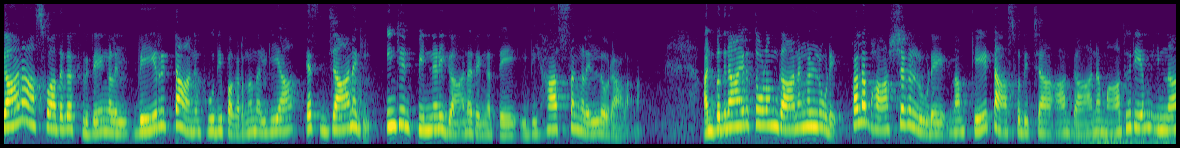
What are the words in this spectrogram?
ഗാനാസ്വാദക ഹൃദയങ്ങളിൽ വേറിട്ട അനുഭൂതി പകർന്നു നൽകിയ എസ് ജാനകി ഇന്ത്യൻ പിന്നണി ഗാനരംഗത്തെ ഇതിഹാസങ്ങളിൽ ഒരാളാണ്. അൻപതിനായിരത്തോളം ഗാനങ്ങളിലൂടെ പല ഭാഷകളിലൂടെ നാം കേട്ടാസ്വദിച്ച ആ ഗാനമാധുര്യം ഇന്ന്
